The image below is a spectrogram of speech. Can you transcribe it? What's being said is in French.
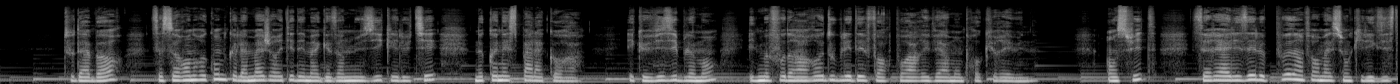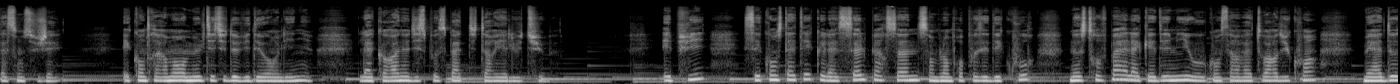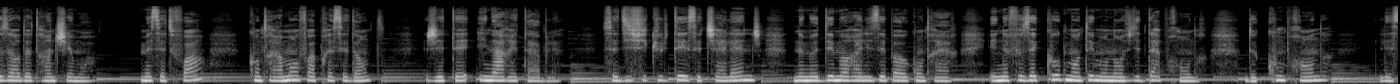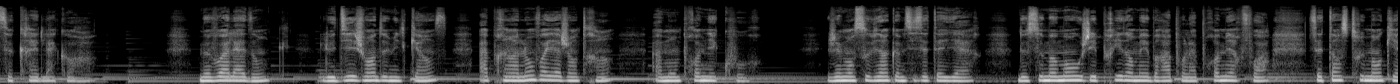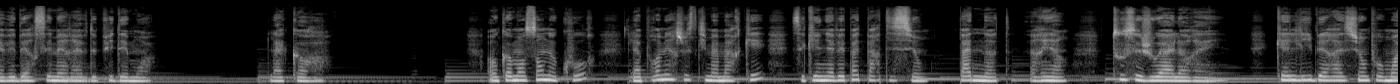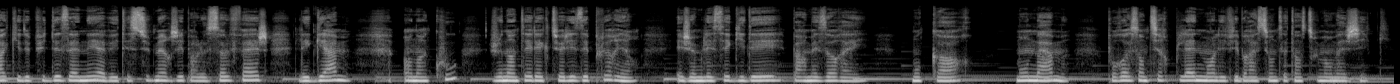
Tout d'abord, c'est se rendre compte que la majorité des magasins de musique et luthiers ne connaissent pas la Cora, et que visiblement, il me faudra redoubler d'efforts pour arriver à m'en procurer une. Ensuite, c'est réaliser le peu d'informations qu'il existe à son sujet. Et contrairement aux multitudes de vidéos en ligne, la Cora ne dispose pas de tutoriel YouTube. Et puis, c'est constater que la seule personne semblant proposer des cours ne se trouve pas à l'académie ou au conservatoire du coin, mais à deux heures de train de chez moi. Mais cette fois, contrairement aux fois précédentes, j'étais inarrêtable. Ces difficultés et ces challenges ne me démoralisaient pas au contraire et ne faisaient qu'augmenter mon envie d'apprendre, de comprendre les secrets de la Cora. Me voilà donc, le 10 juin 2015, après un long voyage en train, à mon premier cours. Je m'en souviens comme si c'était hier, de ce moment où j'ai pris dans mes bras pour la première fois cet instrument qui avait bercé mes rêves depuis des mois. La Cora. En commençant nos cours, la première chose qui m'a marqué, c'est qu'il n'y avait pas de partition, pas de notes, rien. Tout se jouait à l'oreille. Quelle libération pour moi qui depuis des années avait été submergée par le solfège, les gammes. En un coup, je n'intellectualisais plus rien et je me laissais guider par mes oreilles, mon corps, mon âme pour ressentir pleinement les vibrations de cet instrument magique.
